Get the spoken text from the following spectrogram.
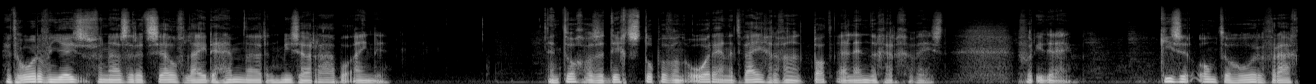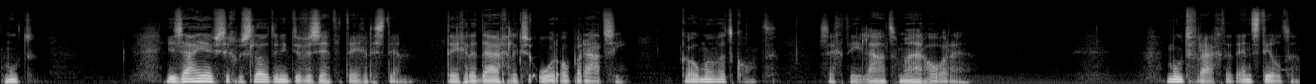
Het horen van Jezus van Nazareth zelf leidde hem naar een miserabel einde. En toch was het dichtstoppen van oren en het weigeren van het pad ellendiger geweest voor iedereen. Kiezen om te horen vraagt moed. Jezaja heeft zich besloten niet te verzetten tegen de stem, tegen de dagelijkse ooroperatie. Komen wat komt, zegt hij, laat maar horen. Moed vraagt het en stilte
